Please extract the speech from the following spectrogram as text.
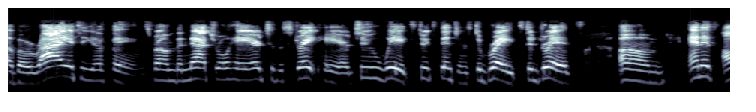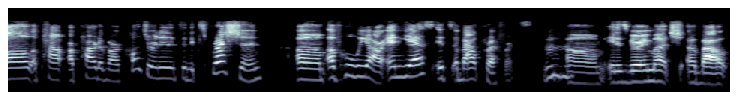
a variety of things from the natural hair to the straight hair to wigs to extensions to braids to dreads. Um, and it's all a, po- a part of our culture and it's an expression um, of who we are. And yes it's about preference mm-hmm. Um, it is very much about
